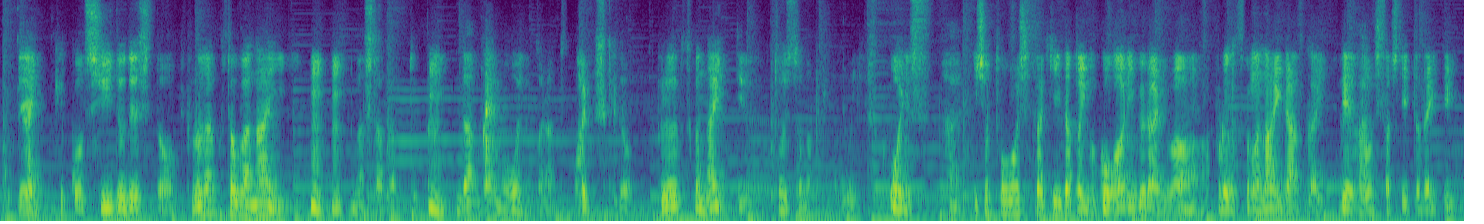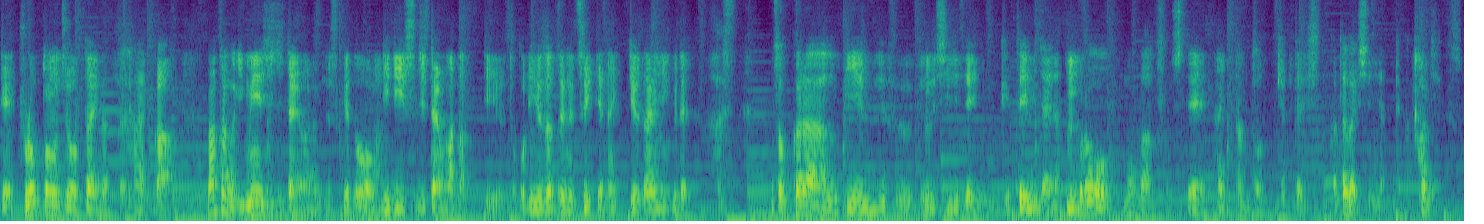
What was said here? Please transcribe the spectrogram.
ことで、はい、結構シードですと、プロダクトがない、うんうん、今スタートアップというか、段階も多いのかなと思うんですけど、はい、プロダクトがないっていう投資相談結構多いですか？多いです。はい、一応投資先だと今5割ぐらいは、プロダクトがない段階で投資させていただいていて、はい、プロットの状態だったりとか、なんとなくイメージ自体はあるんですけど、リリース自体はまだっていうところ、ユーザー全然ついてないっていうタイミングで、はい、そこからあの PMF シリーズに向けてみたいなところをもう伴走して、はい、担当キャピタリストの方が一緒にやっていく感じです。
